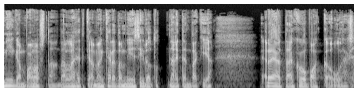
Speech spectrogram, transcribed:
mihinkään panostamaan tällä hetkellä. Meidän kädet on niin sidotut näiden takia. Räjäyttää koko pakka uudeksi.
